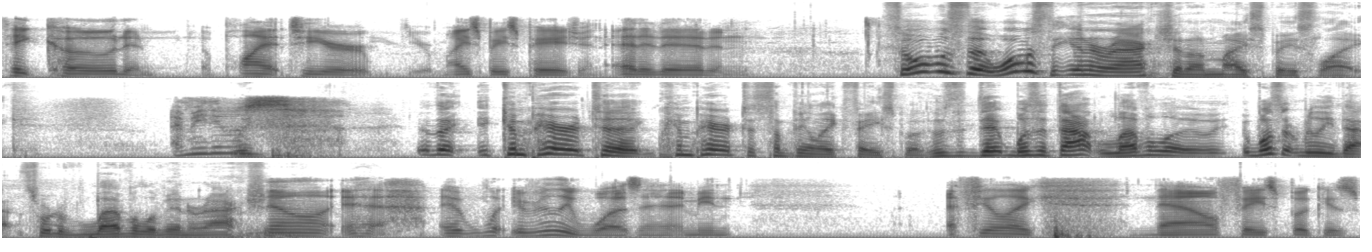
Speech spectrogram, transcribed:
take code and apply it to your your MySpace page and edit it and So what was the what was the interaction on MySpace like? I mean it was Like, compare it to compare it to something like Facebook. Was it was it that level? Of, it wasn't really that sort of level of interaction. no it, it it really wasn't I mean I feel like now Facebook is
